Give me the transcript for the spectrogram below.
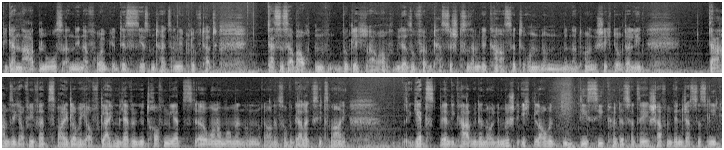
wieder nahtlos an den Erfolg des ersten Teils angeknüpft hat. Das ist aber auch wirklich auch wieder so fantastisch zusammengecastet und, und mit einer tollen Geschichte unterlegt da haben sich auf jeden Fall zwei, glaube ich, auf gleichem Level getroffen jetzt, äh, Wonder Woman und Guardians of the Galaxy 2 jetzt werden die Karten wieder neu gemischt. Ich glaube, DC könnte es tatsächlich schaffen, wenn Justice League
